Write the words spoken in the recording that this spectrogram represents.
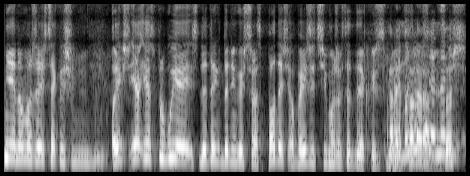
Nie, no może jeszcze jakoś... O, jak- ja, ja spróbuję do, te, do niego jeszcze raz podejść, obejrzeć i może wtedy jakoś... Ale Ale może, cholera, coś-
